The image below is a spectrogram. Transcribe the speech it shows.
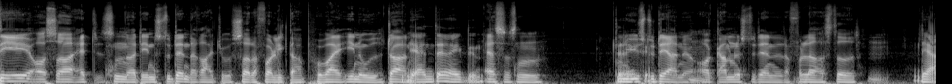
det, og så at sådan, når det er en studenterradio, så er der folk, der er på vej ind og ud af døren. Ja, det er rigtigt. Altså sådan Det nye studerende Mm. og gamle studerende, der forlader stedet. Ja,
